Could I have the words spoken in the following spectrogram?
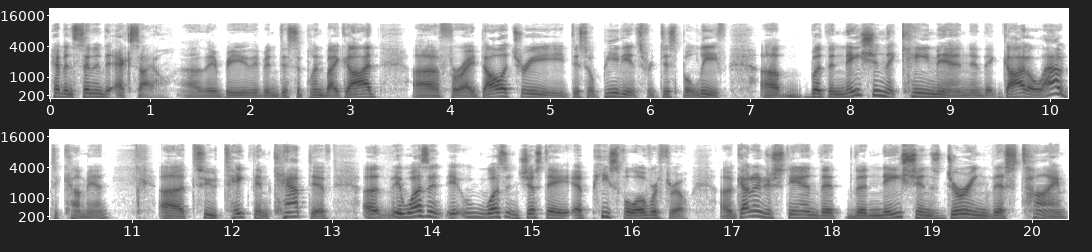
have been sent into exile. Uh, they've, be, they've been disciplined by God uh, for idolatry, disobedience, for disbelief. Uh, but the nation that came in and that God allowed to come in uh, to take them captive, uh, it wasn't it wasn't just a, a peaceful overthrow. Uh, Got to understand that the nations during this time,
